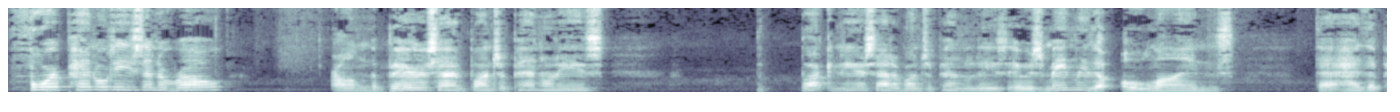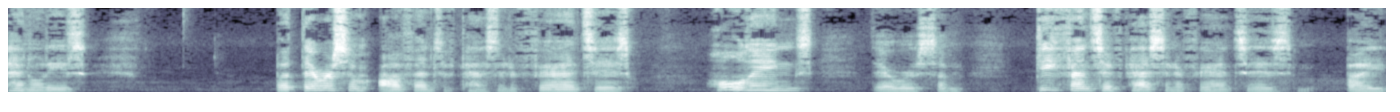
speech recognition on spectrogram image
four penalties in a row. Um the Bears had a bunch of penalties. The Buccaneers had a bunch of penalties. It was mainly the O lines that had the penalties. But there were some offensive pass interferences, holdings. There were some defensive pass interferences by.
